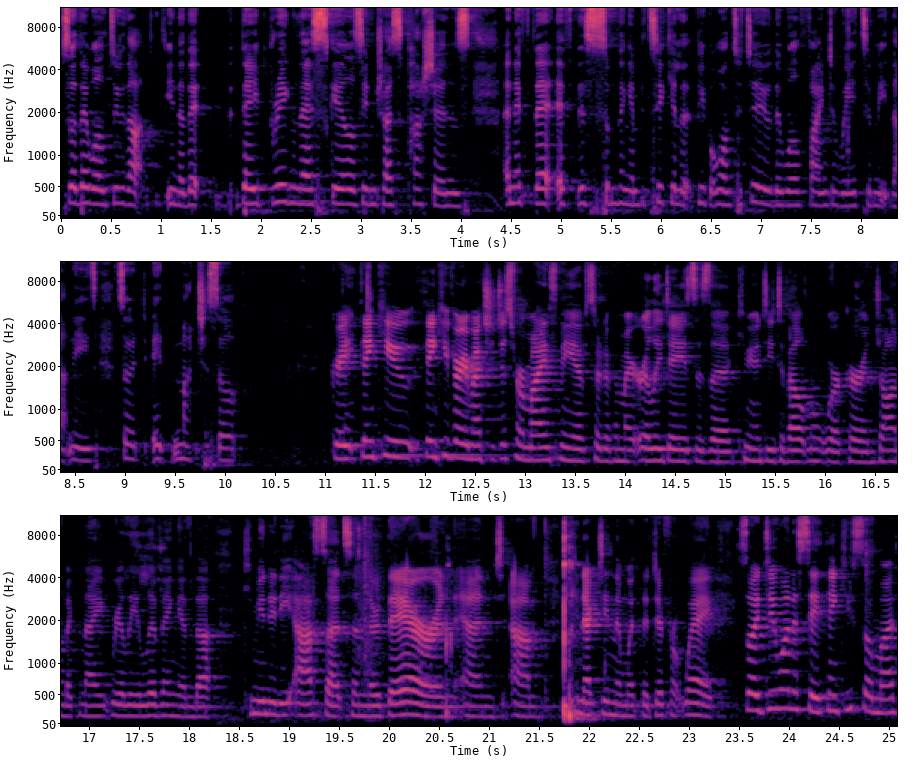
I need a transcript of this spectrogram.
So they will do that, you know, they, they bring their skills, interests, passions, and if, if there's something in particular that people want to do, they will find a way to meet that need. So it, it matches up. Great, thank you, thank you very much. It just reminds me of sort of in my early days as a community development worker and John McKnight really living in the community assets and they're there and, and um, connecting them with a different way. So I do want to say thank you so much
